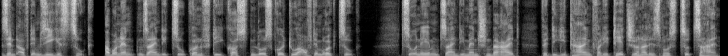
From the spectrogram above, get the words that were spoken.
sind auf dem Siegeszug. Abonnenten seien die Zukunft, die kostenlos Kultur auf dem Rückzug. Zunehmend seien die Menschen bereit, für digitalen Qualitätsjournalismus zu zahlen.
